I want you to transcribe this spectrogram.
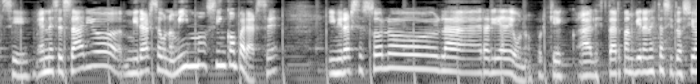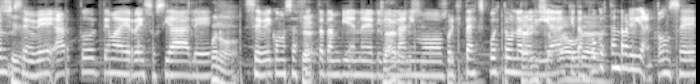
sí. Es necesario mirarse a uno mismo sin compararse y mirarse solo la realidad de uno. Porque al estar también en esta situación Sí. se ve harto el tema de redes sociales. Bueno, se ve cómo se afecta también el, Claro el que ánimo sí, sí. porque estás expuesto a una Estar realidad que tampoco está en realidad. Entonces,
